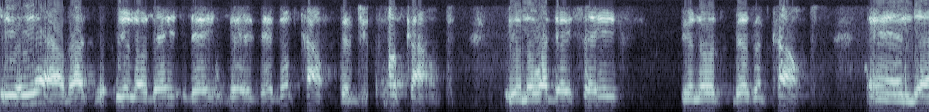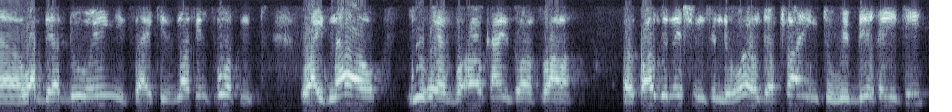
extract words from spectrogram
Yeah, that you know they they they, they don't count. They do not count. You know what they say, you know, doesn't count. And uh, what they're doing, it's like it's not important. Right now, you have all kinds of uh, all the nations in the world. They're trying to rebuild Haiti,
